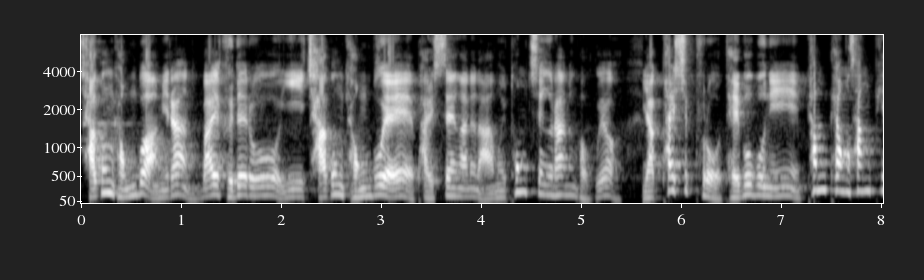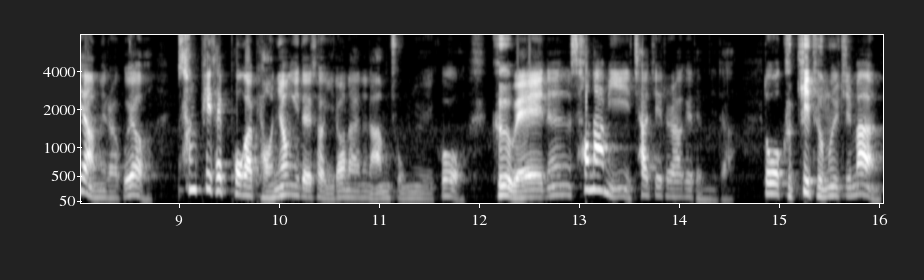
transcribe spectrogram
자궁 경부암이란 말 그대로 이 자궁 경부에 발생하는 암을 통칭을 하는 거고요. 약 80% 대부분이 편평 상피암이라고요. 상피세포가 변형이 돼서 일어나는 암 종류이고 그 외에는 선암이 차지를 하게 됩니다. 또 극히 드물지만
